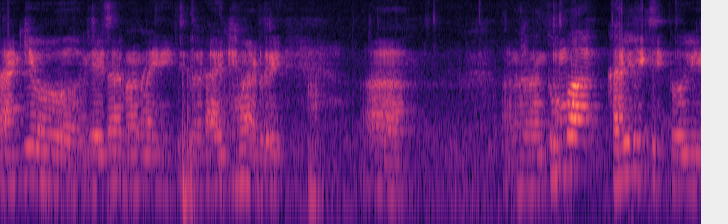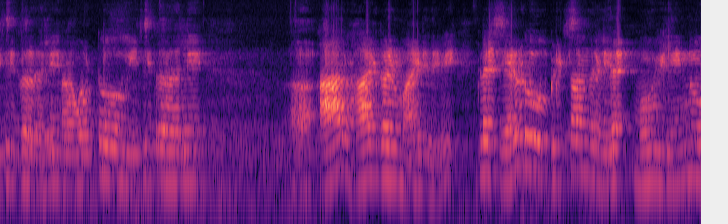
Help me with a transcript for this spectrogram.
ಥ್ಯಾಂಕ್ ಯು ವಿಜಯ್ ಸರ್, ನನ್ನ ಈ ಚಿತ್ರಕ್ಕೆ ಆಯ್ಕೆ ಮಾಡಿದ್ರಿ. ನಂಗೆ ತುಂಬ ಕಲೀಲಿಕ್ಕೆ ಸಿಕ್ತು ಈ ಚಿತ್ರದಲ್ಲಿ. ನಾವು ಒಟ್ಟು ಈ ಚಿತ್ರದಲ್ಲಿ ಆರು ಹಾಡುಗಳು ಮಾಡಿದ್ದೀವಿ ಪ್ಲಸ್ ಎರಡು ಬಿಟ್ ಸಾಂಗ್ಗಳಿವೆ ಮೂವಿಲಿ ಇನ್ನೂ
